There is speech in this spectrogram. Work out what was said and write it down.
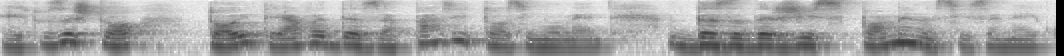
Ето защо той трябва да запази този момент, да задържи спомена си за него.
